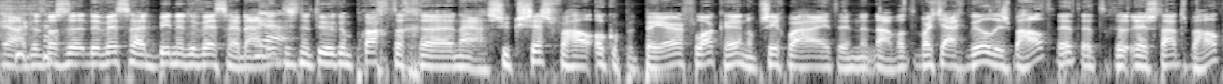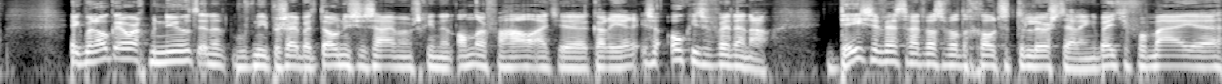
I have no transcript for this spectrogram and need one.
ja dat was de, de wedstrijd binnen de wedstrijd. Nou, Ja. Dit is natuurlijk een prachtig uh, nou ja, succesverhaal, ook op het PR-vlak en op zichtbaarheid. En nou, wat, wat je eigenlijk wilde is behaald. Hè? Het resultaat is behaald. Ik ben ook heel erg benieuwd, en het hoeft niet per se bij Tony te zijn, maar misschien een ander verhaal uit je carrière. Is er ook iets van, nou, deze wedstrijd was wel de grootste teleurstelling. Een beetje voor mij uh,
